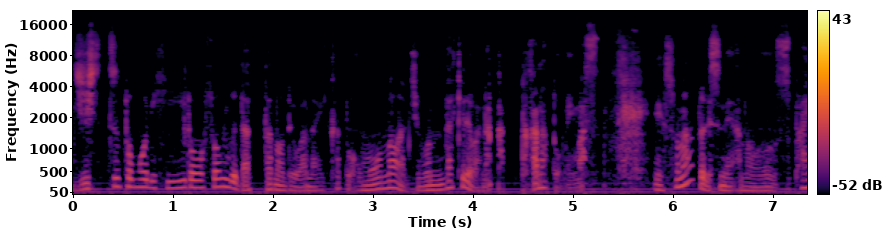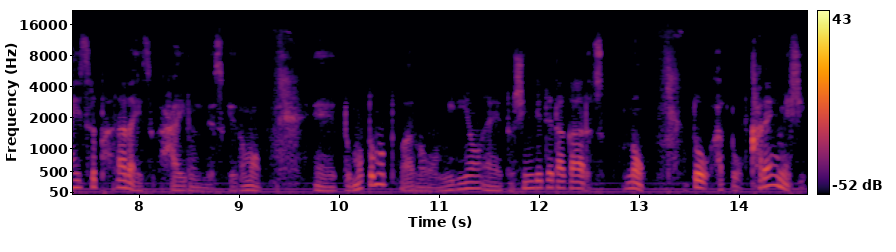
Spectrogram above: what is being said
質ともにヒーローソングだったのではないかと思うのは自分だけではなかったかなと思います。えその後ですね、あのスパイスパラダイスが入るんですけれども、えーと、もともとあのミリオン、えーと、シンデレラガールズのと、あとカレー飯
